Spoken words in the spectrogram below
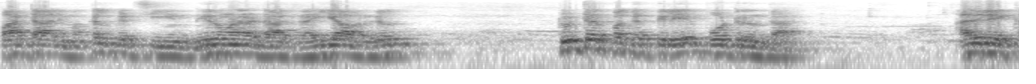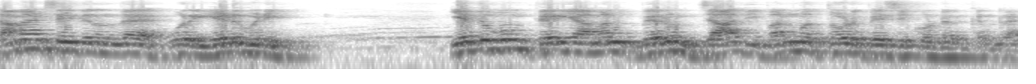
பாட்டாளி மக்கள் கட்சியின் நிறுவனர் டாக்டர் ஐயா அவர்கள் ட்விட்டர் பக்கத்திலே போட்டிருந்தார். அதிலே கமெண்ட் செய்திருந்த ஒரு எடுபிடி எதுவும் தெரியாமல் வெறும் ஜாதி வன்மத்தோடு பேசிக் கொண்டிருக்கின்ற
